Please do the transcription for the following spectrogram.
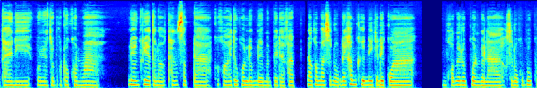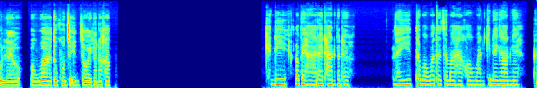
ดท้ายนี้ผมอยากจะบอกทุกคนว่า เรื่องเครียดตลอดทั้งสัปดาห์ก็ขอให้ทุกคนลืมเลือนมันไปเถอะครับ เราก็มาสนุกในค่ำคืนนี้กันดีกว่า ผมขอไม่รบกวนเวลาสนุกของพวกคุณแล้วหวังว่าทุกคนจะเอนจอยกันนะครับแคนดี้เราไปหาอะไรทานกันเถอะไหนเธอบอกว่าเธอจะมาหาของหวานกินในงานไง เอ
